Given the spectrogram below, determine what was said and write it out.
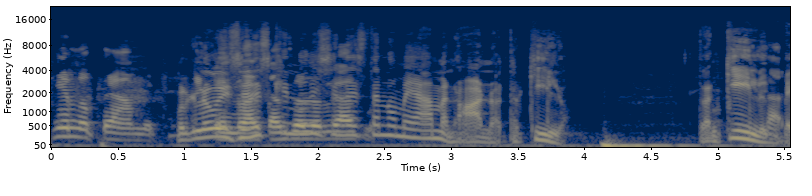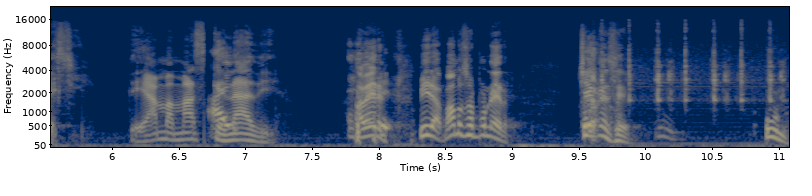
Que no te amen. Porque luego dicen, no es que no dicen, orgasmo". esta no me ama. No, no, tranquilo. Tranquilo, imbécil. Te ama más que Ay. nadie. A ver, mira, vamos a poner. Chéquense. Uno.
